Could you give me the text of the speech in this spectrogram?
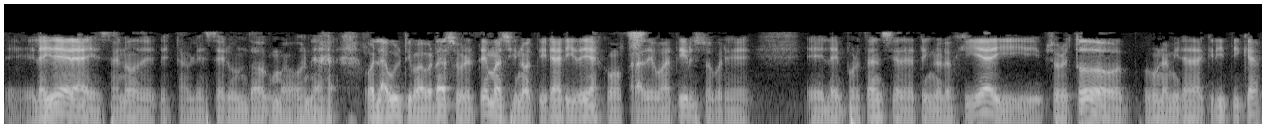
eh, la idea era esa, ¿no? De, de, establecer un dogma o, una, o la última verdad sobre el tema, sino tirar ideas como para debatir sobre eh, la importancia de la tecnología y sobre todo con una mirada crítica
